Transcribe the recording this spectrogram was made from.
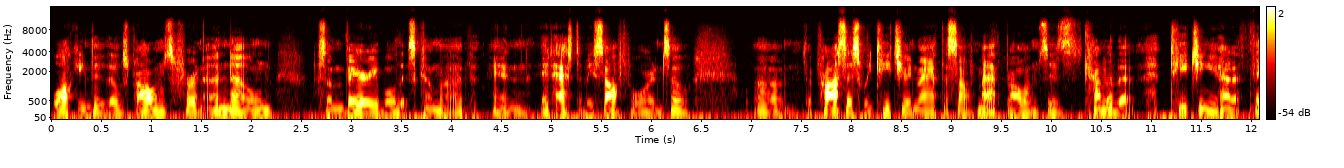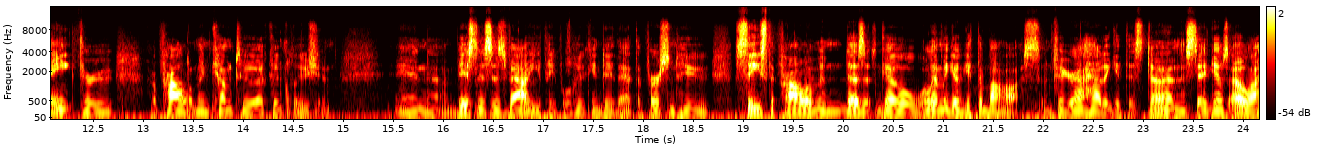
walking through those problems for an unknown, some variable that's come up, and it has to be solved for. And so uh, the process we teach you in math to solve math problems is kind of the teaching you how to think through a problem and come to a conclusion. And uh, businesses value people who can do that. The person who sees the problem and doesn't go, well, let me go get the boss and figure out how to get this done. Instead, goes, oh, I,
